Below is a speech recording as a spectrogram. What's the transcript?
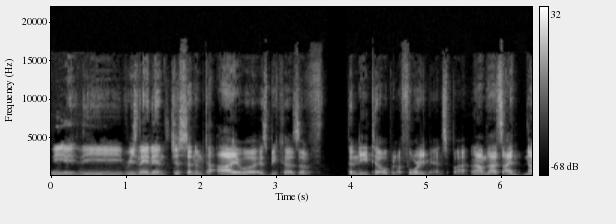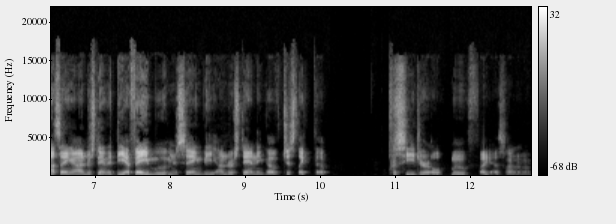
the the reason they didn't just send him to Iowa is because of the need to open a 40 man spot. And I'm not I'm not saying I understand the DFA move. I'm just saying the understanding of just like the procedural move. I guess I don't know.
